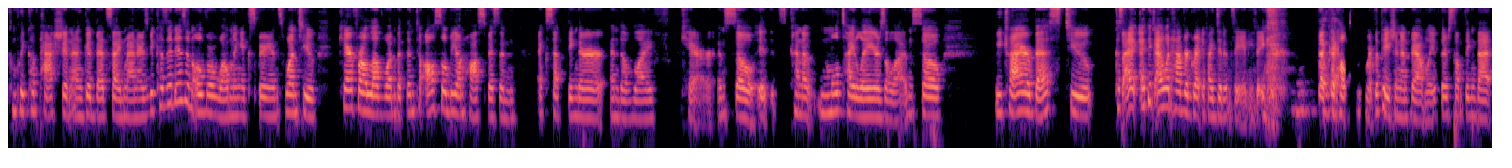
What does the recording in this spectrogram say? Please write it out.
complete compassion and good bedside manners because it is an overwhelming experience one to care for a loved one but then to also be on hospice and accepting their end of life care. And so it, it's kind of multi layers a lot. And so we try our best to because I, I think i would have regret if i didn't say anything that okay. could help support the patient and family. If there's something that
